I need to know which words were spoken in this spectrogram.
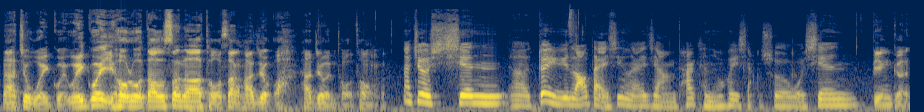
那就违规。违规以后，如果到时候算到他头上，他就哇，他就很头痛了。那就先呃，对于老百姓来讲，他可能会想说，我先变更，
